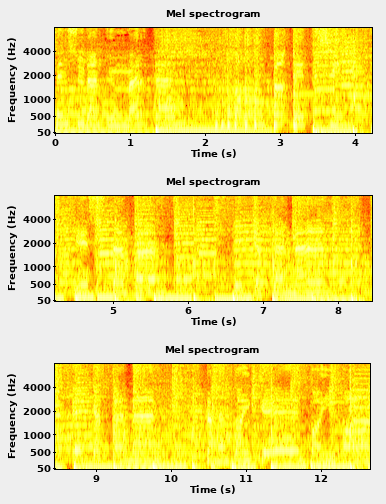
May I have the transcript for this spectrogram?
sen sydän ymmärtää. Totuutta etsi, kestävää. Kaikkeen vaivaan.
